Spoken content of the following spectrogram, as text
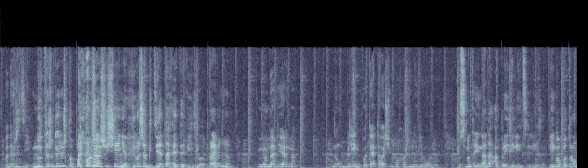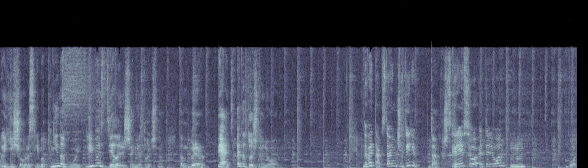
Подожди. Ну, ты же говоришь, что похожее ощущение. Ты уже где-то это видела, правильно? Ну, наверное. Ну, блин, вот это очень похоже на Леона. Ну смотри, надо определиться, Лиза. Либо потрогай еще раз, либо пни ногой, либо сделай решение точно. Там, например, 5, это точно Леон. Давай так, ставим 4. Да, Скорее всего, это Леон. Мгм. Вот.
